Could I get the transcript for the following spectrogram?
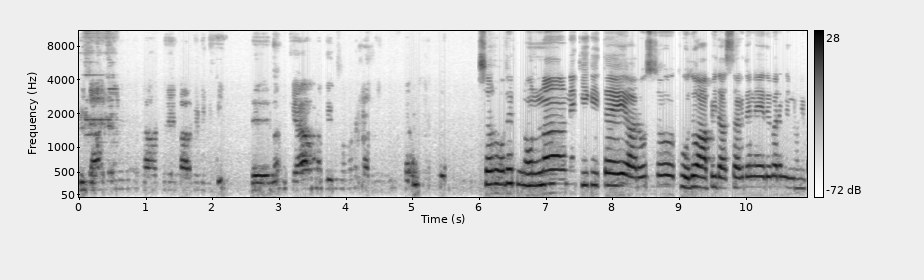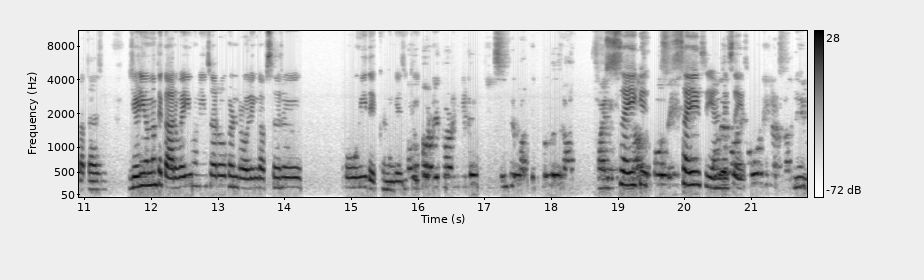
ਵੀ ਜਾਣ ਕੇ ਰਾਤ ਦੇ ਕਾਰਵਾਈ ਕੀਤੀ ਤੇ ਮੈਂ ਕਿਹਾ ਹੁਣ ਅੱਗੇ ਵੀ ਉਹਨਾਂ ਨੇ ਕਾਰਵਾਈ ਕਰਨੀ ਸਰ ਉਹਦੇ, ਉਹਨਾਂ ਨੇ ਕੀ ਕੀਤਾ? ਇਹ ਆਰਓਸ ਖੁਦ ਆਪ ਹੀ ਦੱਸ ਸਕਦੇ ਨੇ, ਇਹਦੇ ਬਾਰੇ ਮੈਨੂੰ ਨਹੀਂ ਪਤਾ ਜੀ। ਜਿਹੜੀ ਉਹਨਾਂ ਤੇ ਕਾਰਵਾਈ ਹੋਣੀ ਸਰ ਉਹ ਕੰਟਰੋਲਿੰਗ ਅਫਸਰ ਉਹ ਹੀ ਦੇਖਣਗੇ ਜੀ ਠੀਕ ਤੁਹਾਡੇ ਅਕੋਰਡਿੰਗ ਜਿਹੜੇ ਸਿੰਘ ਦੇ ਬਾਕੀ ਕੋਲ ਇਤਰਾਜ਼ ਫਾਈਲ ਸਹੀ ਕਿ ਸਹੀ ਸੀ? ਹਾਂਜੀ ਸਹੀ ਸੀ। ਉਹ ਨਹੀਂ ਲੜ ਸਕਦੇ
